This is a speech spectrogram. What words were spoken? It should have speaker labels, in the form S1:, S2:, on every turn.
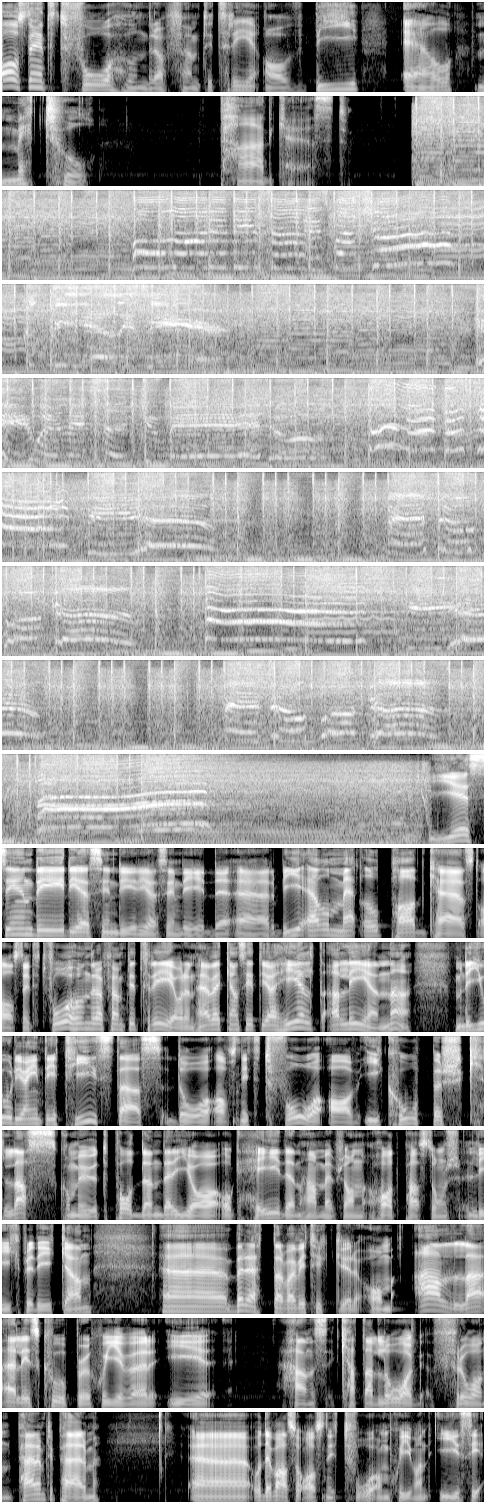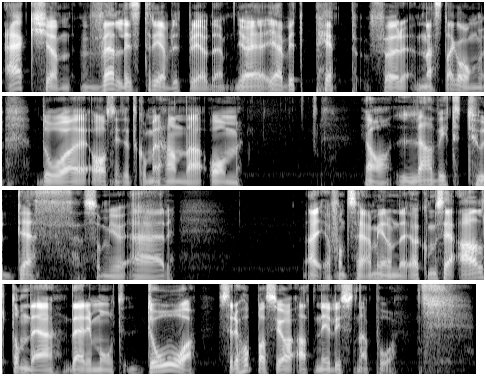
S1: Avsnitt 253 av BL Metal Podcast. Yes indeed, yes indeed, yes indeed. Det är BL Metal Podcast avsnitt 253 och den här veckan sitter jag helt alena. Men det gjorde jag inte i tisdags då avsnitt två av I Coopers klass kom ut. Podden där jag och Heidenhammer från Hatpastorns likpredikan eh, berättar vad vi tycker om alla Alice Cooper-skivor i hans katalog från perm till perm. Uh, och det var alltså avsnitt två om skivan Easy Action. Väldigt trevligt blev det. Jag är jävligt pepp för nästa gång då avsnittet kommer handla om ja, Love It To Death som ju är Nej, jag får inte säga mer om det. Jag kommer säga allt om det däremot då, så det hoppas jag att ni lyssnar på.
